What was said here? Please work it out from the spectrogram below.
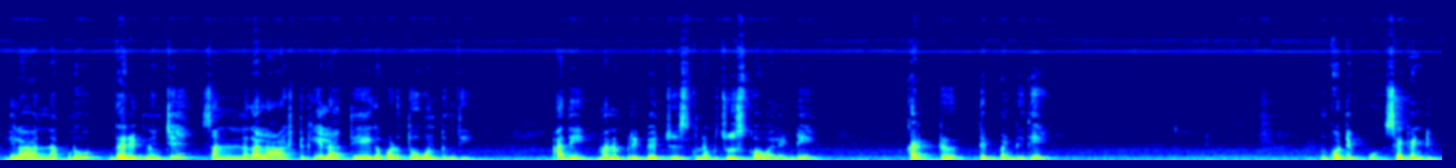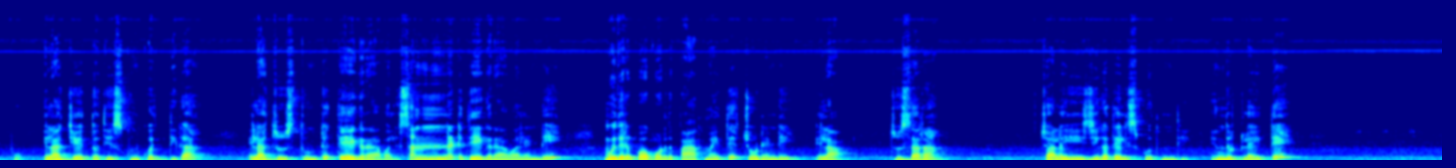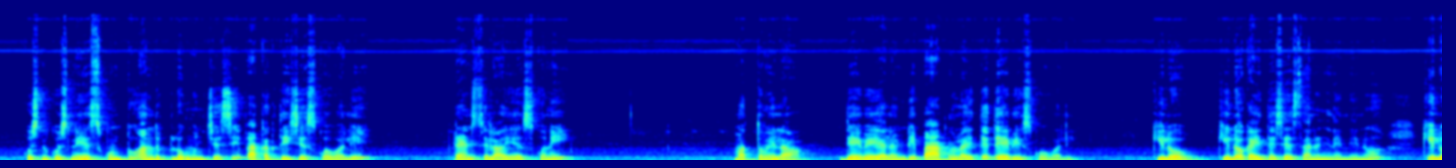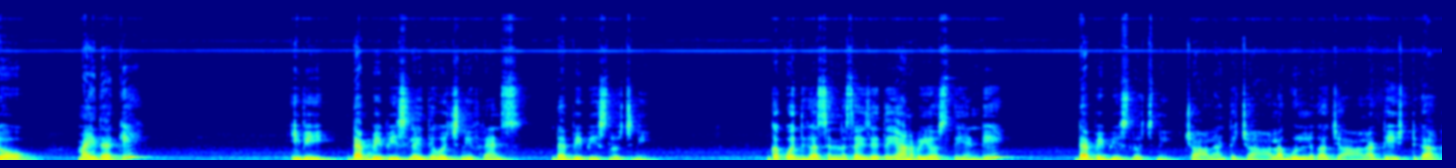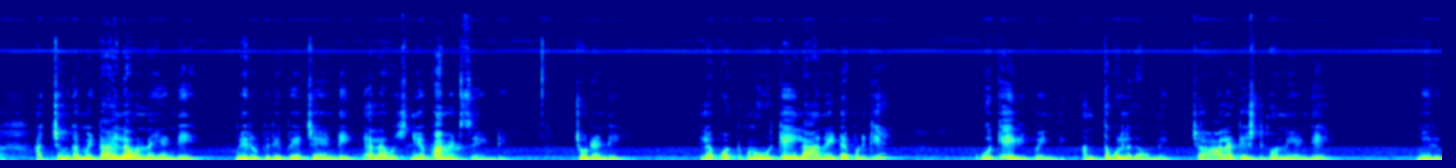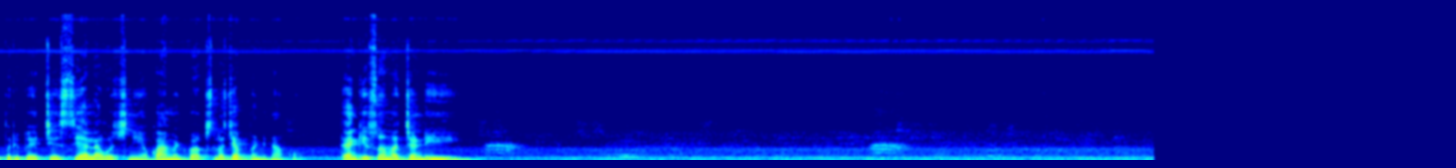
ఇలా అన్నప్పుడు గరిట నుంచి సన్నగా లాస్ట్కి ఇలా తీగ పడుతూ ఉంటుంది. అది మనం ప్రిపేర్ చూసుకున్నప్పుడు చూసుకోవాలండి. కరెక్ట్ టిప్ అండి ఇది. ఇంకో టిప్పు సెకండ్ టిప్పు. ఇలా చేత్తో తీసుకుని కొద్దిగా ఇలా చూస్తుంటే తీగ రావాలి. సన్నటి తీగ రావాలండి. ముదిరిపోకూడదు పాకం అయితే చూడండి. ఇలా చూసారా? చాలా ఈజీగా తెలిసిపోతుంది. ఇందుట్లో అయితే కుసిని కుసిని వేసుకుంటూ అందుట్లో ముంచేసి పక్కకు తీసేసుకోవాలి. ఫ్రెండ్స్ ఇలా వేసుకొని మొత్తం ఇలా దేవేయాలండి. పాకంలో అయితే దేవేసుకోవాలి. కిలో కిలోకి అయితే చేశానండి నేను. కిలో మైదాకి ఇవి డెబ్బై పీసులు అయితే వచ్చినాయి ఫ్రెండ్స్. డెబ్బై పీసులు వచ్చినాయి. ఇంకా కొద్దిగా చిన్న సైజు అయితే ఎనభై వస్తాయండి. డెబ్బై పీసులు వచ్చినాయి. చాలా అంటే చాలా గుల్లగా చాలా టేస్ట్గా అచ్చంగా మిఠాయిలా ఉన్నాయండి. మీరు ప్రిపేర్ చేయండి. ఎలా వచ్చినాయో కామెంట్స్ చేయండి. చూడండి. ఇలా పట్టుకుని ఊరికే ఇలా అనేటప్పటికి ఊరికే ఇరిగిపోయింది. అంత గుల్లగా ఉన్నాయి. చాలా టేస్ట్గా ఉన్నాయండి. మీరు ప్రిపేర్ చేసి ఎలా వచ్చినాయో కామెంట్ బాక్స్లో చెప్పండి నాకు. థ్యాంక్ యూ సో మచ్ అండి.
